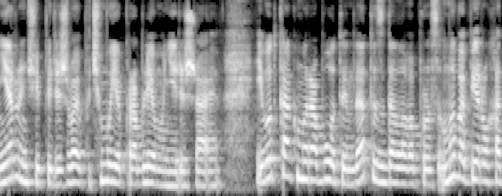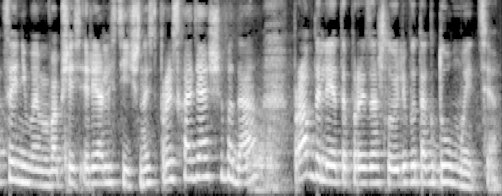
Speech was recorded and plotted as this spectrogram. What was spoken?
нервничаю, переживаю, почему я проблему не решаю. И вот как мы работаем, да, ты задала вопрос. Мы, во-первых, оцениваем вообще реалистичность происходящего, да, правда ли это произошло, или вы так думаете.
